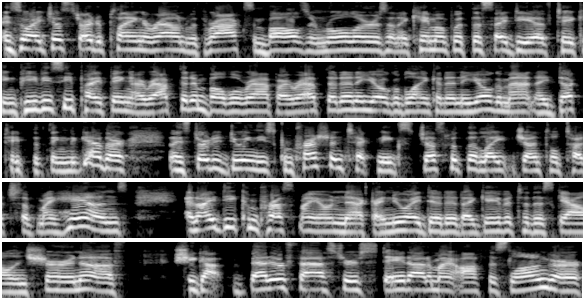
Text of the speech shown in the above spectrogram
And so I just started playing around with rocks and balls and rollers. And I came up with this idea of taking PVC piping. I wrapped it in bubble wrap. I wrapped it in a yoga blanket and a yoga mat. And I duct taped the thing together. And I started doing these compression techniques just with the light, gentle touch of my hands. And I decompressed my own neck. I knew I did it. I gave it to this gal. And sure enough, she got better faster, stayed out of my office longer.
